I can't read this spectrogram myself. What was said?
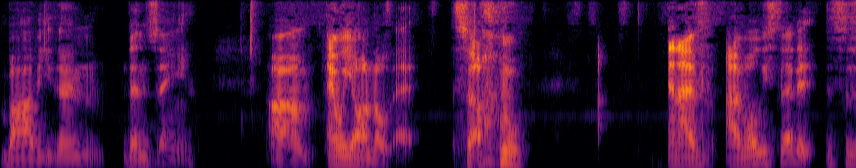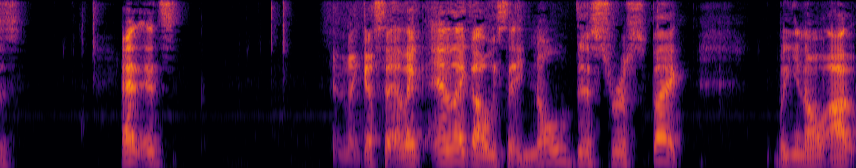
Bobby than than Zayn. Um, and we all know that. So, and I've I've always said it. This is, and it's, and like I said, like and like I always say, no disrespect. But you know, I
